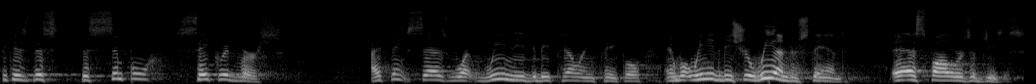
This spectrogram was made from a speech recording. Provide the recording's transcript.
Because this, this simple, sacred verse, I think, says what we need to be telling people and what we need to be sure we understand as followers of Jesus.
